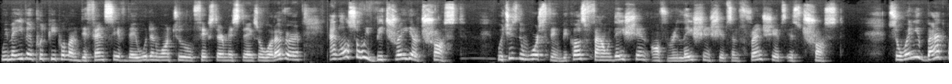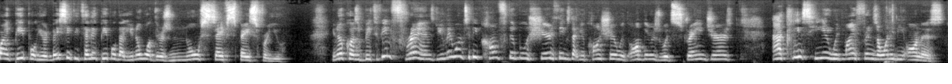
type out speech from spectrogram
We may even put people on defensive; they wouldn't want to fix their mistakes or whatever. And also, we betray their trust which is the worst thing because foundation of relationships and friendships is trust. So when you backbite people you're basically telling people that you know what? There's no safe space for you. You know because between friends you may want to be comfortable share things that you can't share with others with strangers. At least here with my friends i want to be honest.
